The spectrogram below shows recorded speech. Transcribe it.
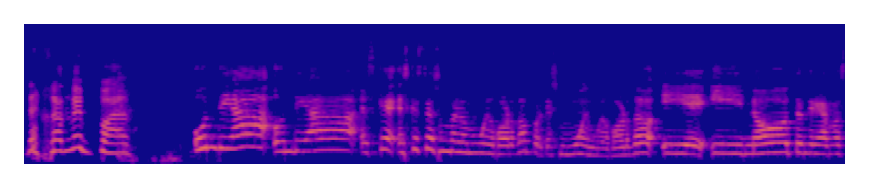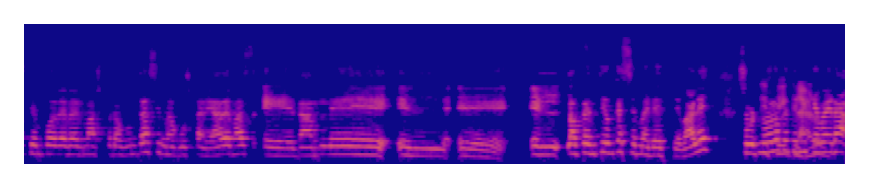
Dejadme en paz. Un día, un día, es que, es que este es un melón muy gordo, porque es muy, muy gordo, y, y no tendríamos tiempo de ver más preguntas y me gustaría además eh, darle el, eh, el- la atención que se merece, ¿vale? Sobre Sí, todo lo sí, que tiene que ver a...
